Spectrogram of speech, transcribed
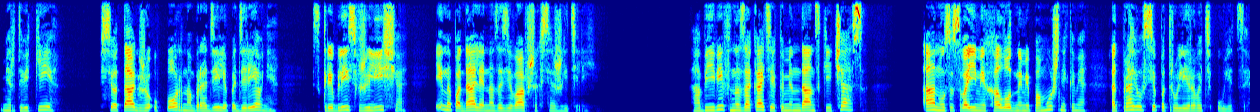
Мертвяки все так же упорно бродили по деревне, скреблись в жилища и нападали на зазевавшихся жителей. Объявив на закате комендантский час, Ану со своими холодными помощниками отправился патрулировать улицы.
